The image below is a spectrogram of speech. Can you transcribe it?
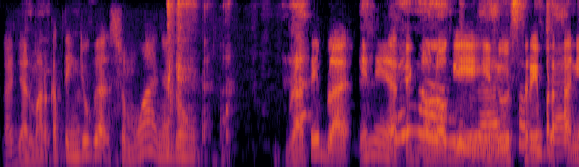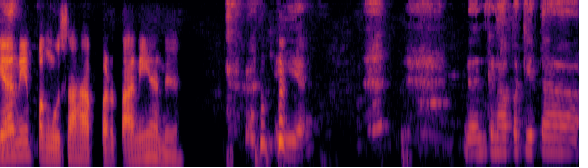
Belajar marketing juga semuanya dong. Berarti bela ini ya Emang, teknologi industri pertanian nih pengusaha pertanian ya. Iya. Dan kenapa kita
